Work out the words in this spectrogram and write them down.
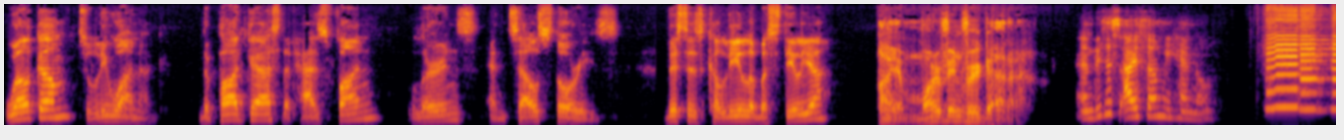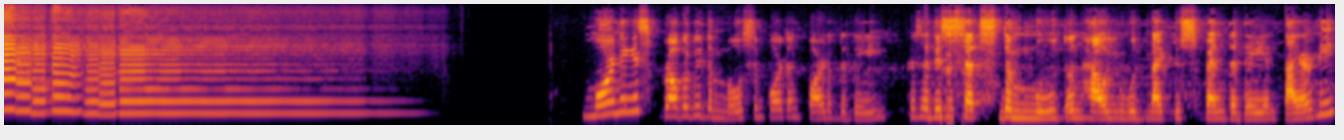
Welcome to Liwanag, the podcast that has fun, learns, and tells stories. This is Kalila Bastilla. I am Marvin Vergara. And this is Isa Mijeno. Morning is probably the most important part of the day because this sets the mood on how you would like to spend the day entirely.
